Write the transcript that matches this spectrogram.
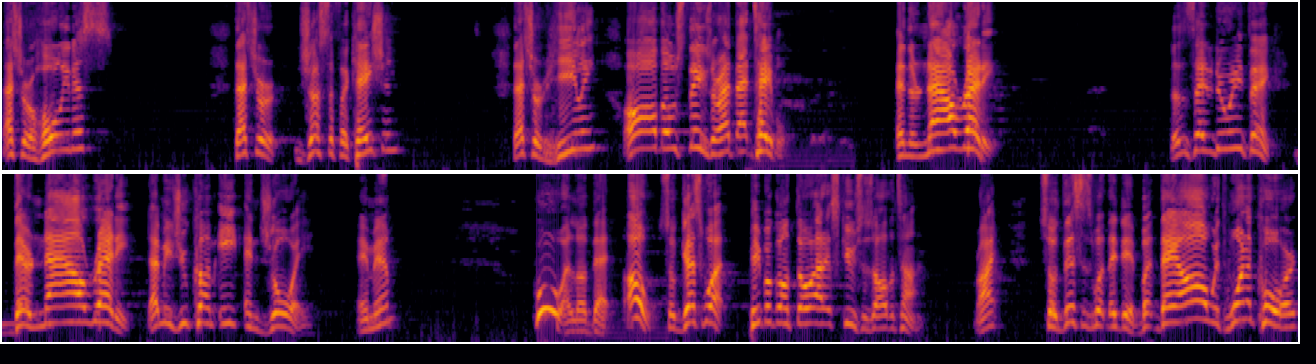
That's your holiness. That's your justification. That's your healing. All those things are at that table. And they're now ready. Doesn't say to do anything. They're now ready. That means you come eat enjoy. Amen? Whoo, I love that. Oh, so guess what? People are going to throw out excuses all the time, right? So this is what they did. But they all, with one accord,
